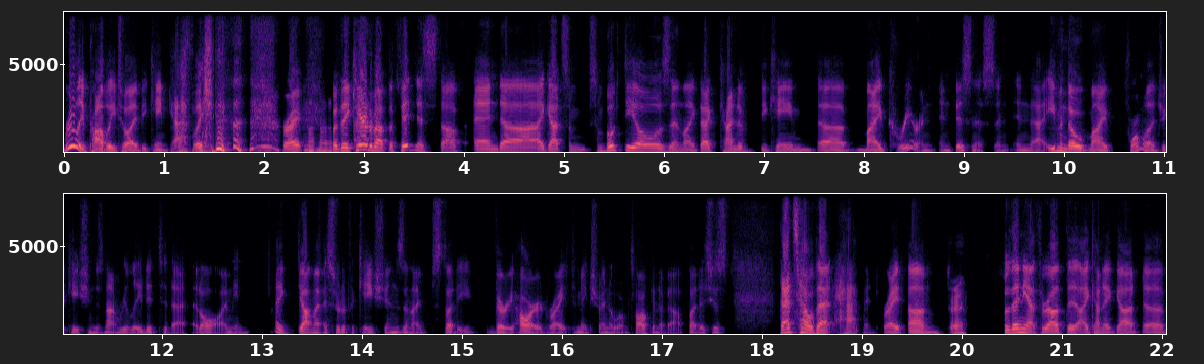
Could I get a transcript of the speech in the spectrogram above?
really probably till I became Catholic, right? Mhm. But they cared about the fitness stuff, and uh, I got some some book deals, and like that kind of became uh, my career in, in business. And in that, even though my formal education is not related to that at all, I mean, I got my certifications and I study very hard, right, to make sure I know what I'm talking about. But it's just that's how that happened, right? Um, Okay. So then, yeah, throughout the, I kind of got uh,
